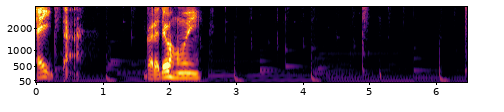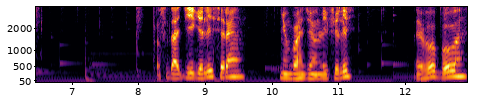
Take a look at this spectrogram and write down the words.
Eita. Agora deu ruim. Posso dar dig ali, será? E um guardião leaf ali? Levou, boa.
